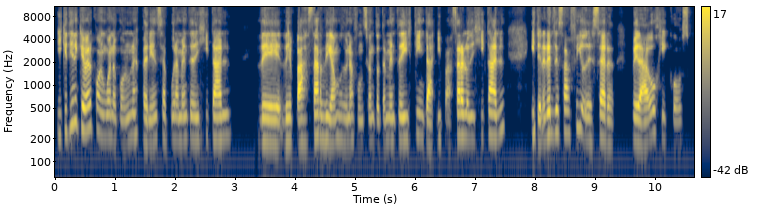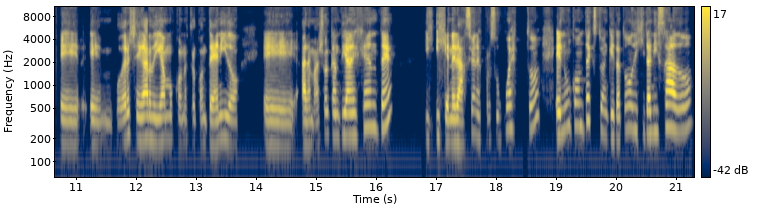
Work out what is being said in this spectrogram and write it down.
y que tiene que ver con, bueno, con una experiencia puramente digital de, pasar, digamos, de una función totalmente distinta y pasar a lo digital y tener el desafío de ser pedagógicos, eh, poder llegar, digamos, con nuestro contenido eh, a la mayor cantidad de gente y, generaciones, por supuesto, en un contexto en que está todo digitalizado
